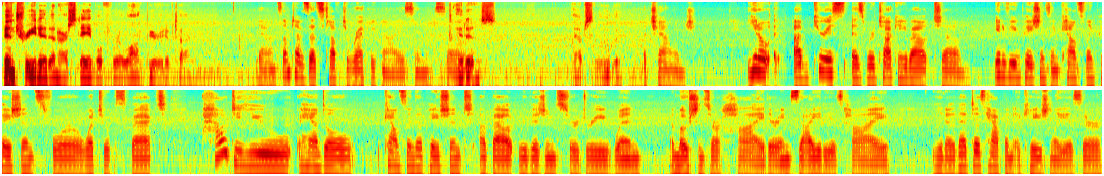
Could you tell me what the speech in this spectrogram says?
been treated and are stable for a long period of time. Yeah, and sometimes that's tough to recognize, and so it is absolutely a challenge. You know, I'm curious as we're talking about um, interviewing patients and counseling patients for what to expect. How do you handle counseling a patient about revision surgery when emotions are high, their anxiety is high? You know, that does happen occasionally. Is there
